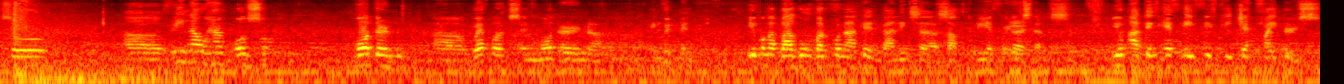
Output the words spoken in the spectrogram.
So, uh, we now have also modern uh, weapons and modern uh, equipment. Yung mga bagong barko natin galing sa South Korea for instance. Yung ating FA-50 jet fighters.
